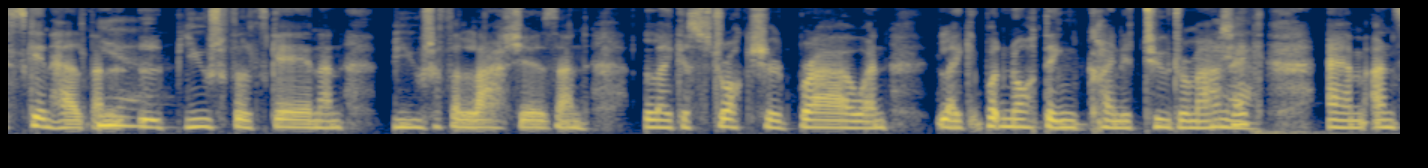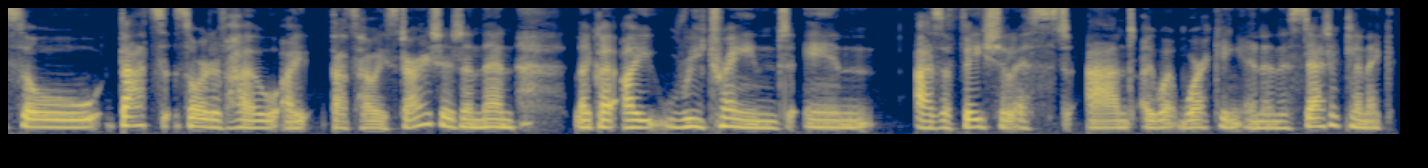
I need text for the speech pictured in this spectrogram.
skin health and yeah. beautiful skin and beautiful lashes and like a structured brow and like but nothing kind of too dramatic yeah. um and so that's sort of how I that's how I started and then like I, I retrained in as a facialist and I went working in an aesthetic clinic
